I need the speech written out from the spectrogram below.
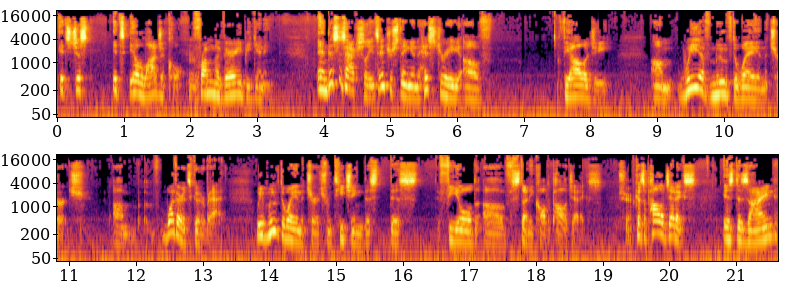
it's just it's illogical from the very beginning. And this is actually it's interesting in the history of theology. Um, we have moved away in the church, um, whether it's good or bad. We've moved away in the church from teaching this this field of study called apologetics Sure. because apologetics is designed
